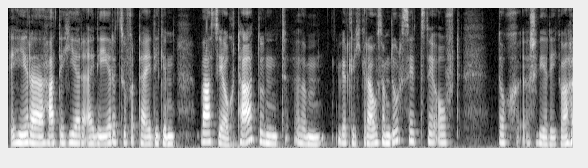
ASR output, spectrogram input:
Hera hatte hier eine Ehre zu verteidigen, was sie auch tat und ähm, wirklich grausam durchsetzte, oft doch schwierig war.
